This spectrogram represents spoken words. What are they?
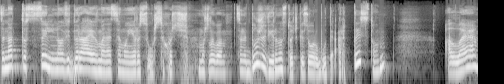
занадто сильно відбирає в мене це мої ресурси. Хоч, можливо, це не дуже вірно з точки зору бути артистом, але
